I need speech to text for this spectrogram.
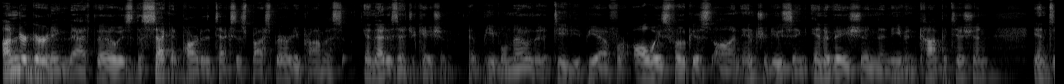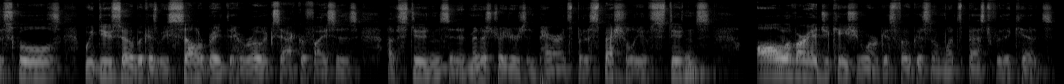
Undergirding that, though, is the second part of the Texas Prosperity Promise, and that is education. And people know that at TPPF, we're always focused on introducing innovation and even competition into schools. We do so because we celebrate the heroic sacrifices of students and administrators and parents, but especially of students. All of our education work is focused on what's best for the kids.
